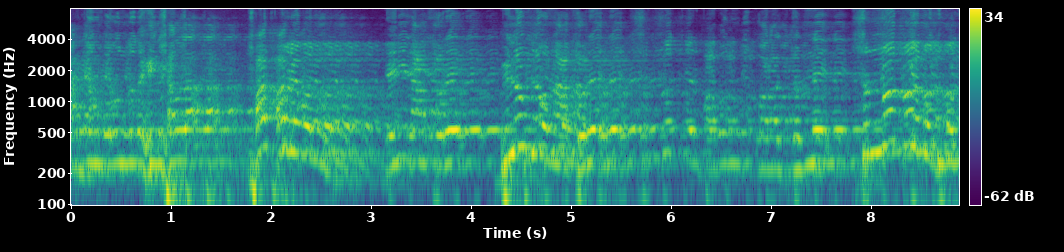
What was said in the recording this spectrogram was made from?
একজন বলুন তো ইনশাআল্লাহ। ছট করে বলুন। দেরি না করে, বিলম্ব না করে সুন্নতের পাবন্দি করার জন্য, সুন্নতকে মজবুত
